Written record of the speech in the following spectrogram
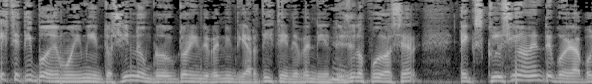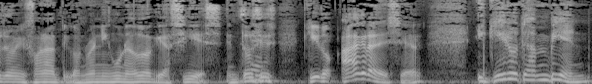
Este tipo de movimientos, siendo un productor independiente y artista independiente, yo los puedo hacer exclusivamente por el apoyo de mis fanáticos. No hay ninguna duda que así es. Entonces, quiero agradecer y quiero también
